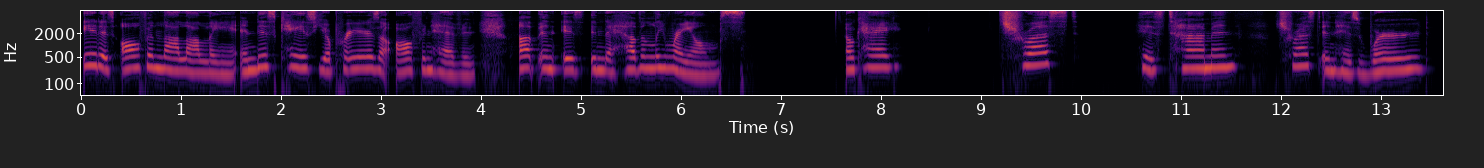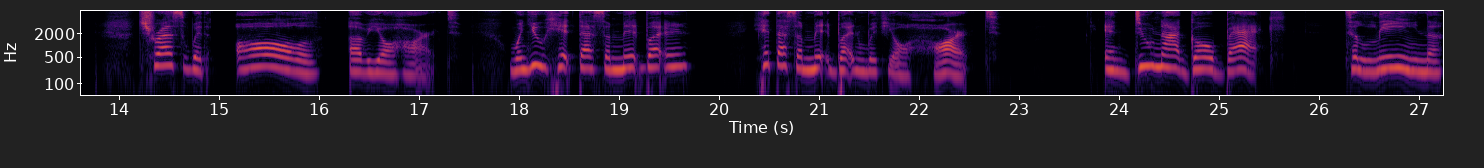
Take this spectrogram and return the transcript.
It is off in la la land. In this case, your prayers are off in heaven, up in is in the heavenly realms. Okay? Trust his timing, trust in his word, trust with all of your heart. When you hit that submit button, hit that submit button with your heart. And do not go back to lean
